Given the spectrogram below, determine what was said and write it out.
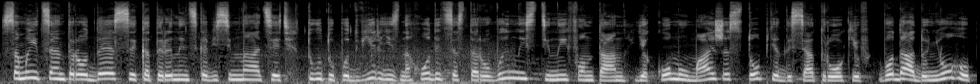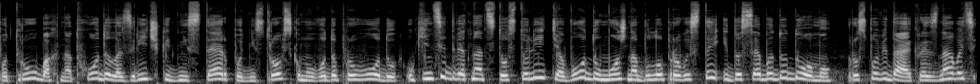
Самий центр Одеси, Катерининська, 18. Тут у подвір'ї знаходиться старовинний стінний фонтан, якому майже 150 років. Вода до нього по трубах надходила з річки Дністер по Дністровському водопроводу. У кінці 19 століття воду можна було провести і до себе додому, розповідає краєзнавець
